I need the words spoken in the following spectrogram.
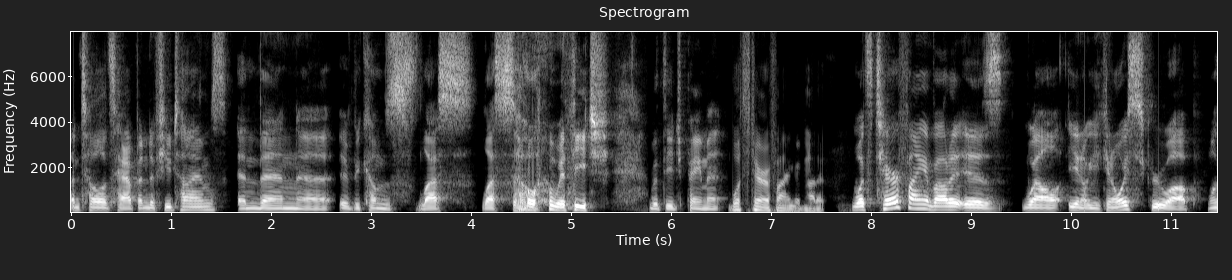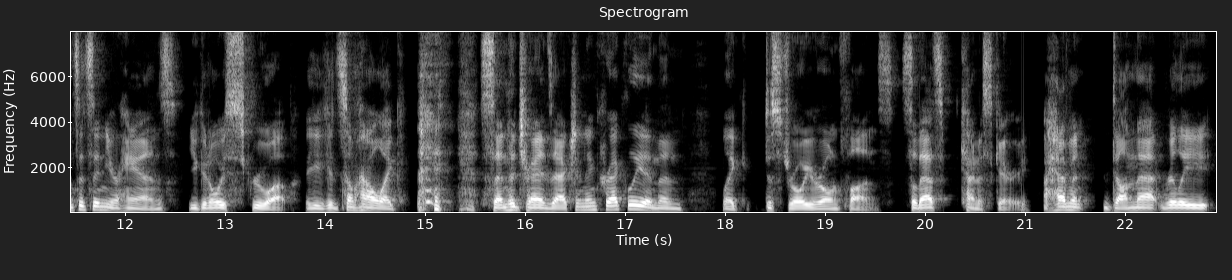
until it's happened a few times. And then uh, it becomes less, less so with each, with each payment. What's terrifying about it? What's terrifying about it is, well, you know, you can always screw up. Once it's in your hands, you can always screw up. You could somehow like send a transaction incorrectly and then like destroy your own funds. So that's kind of scary. I haven't done that really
